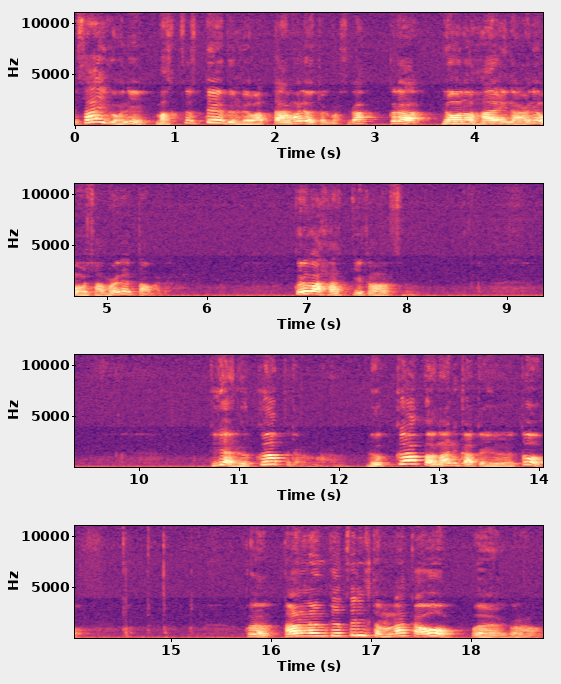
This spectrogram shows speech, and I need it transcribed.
最後にマックステーブルで割った余りを取りますが、これは表の範囲内に収めるためです。これが発揮関数。次はルックアップだ。ルックアップは何かというと、この単連結リストの中を、えー、この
